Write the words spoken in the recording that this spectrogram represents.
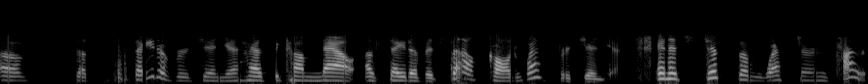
of the state of Virginia has become now a state of itself called West Virginia. And it's just the western part.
